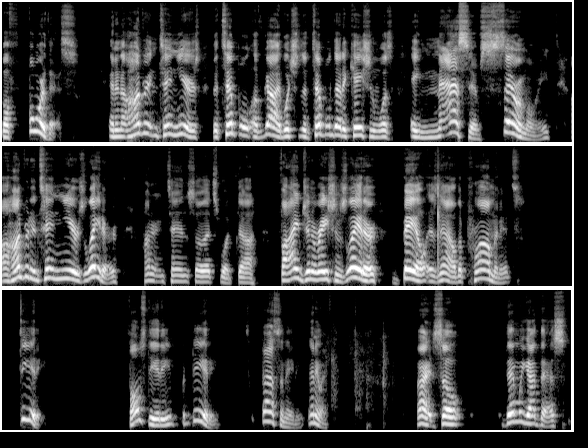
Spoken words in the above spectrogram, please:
before this. And in 110 years, the temple of God, which the temple dedication was a massive ceremony 110 years later 110 so that's what uh, five generations later baal is now the prominent deity. False deity but deity. It's fascinating. Anyway. All right so then we got this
